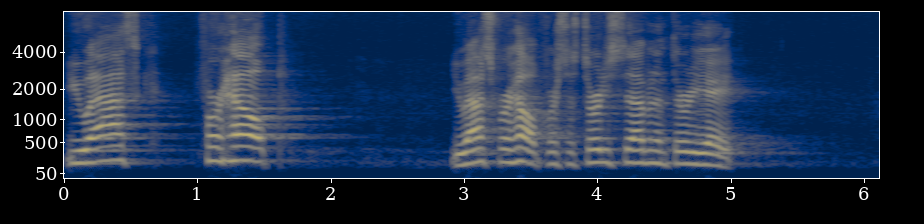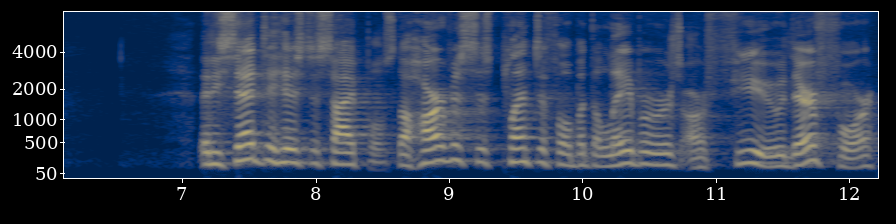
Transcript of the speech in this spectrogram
you ask for help. You ask for help, verses 37 and 38. Then he said to his disciples, The harvest is plentiful, but the laborers are few. Therefore,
